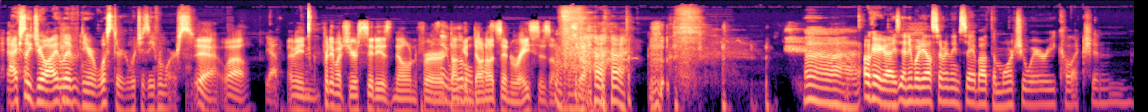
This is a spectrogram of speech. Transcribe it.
Actually, Joe, I live near Worcester, which is even worse. yeah, well, Yeah. I mean, pretty much your city is known for like Dunkin' Little Donuts and racism. So Uh, okay, guys. Anybody else have anything to say about the Mortuary Collection?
